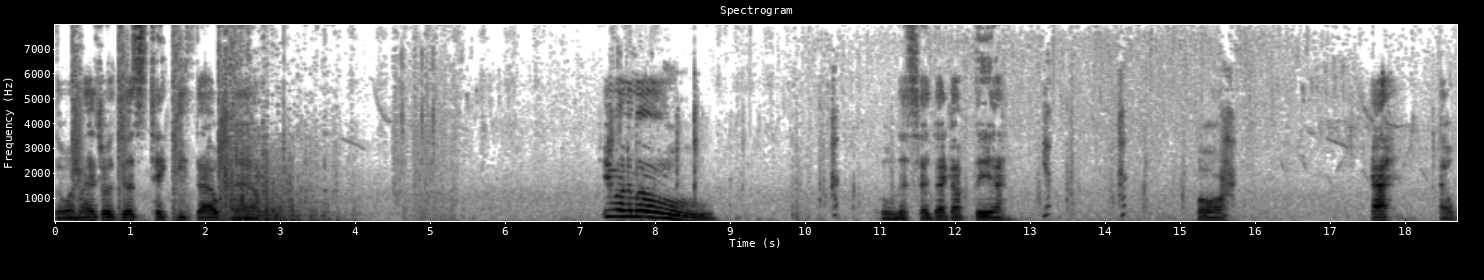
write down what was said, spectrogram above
So I might as well just take these out now. Geronimo! Oh, let's head back up there. For cat help.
